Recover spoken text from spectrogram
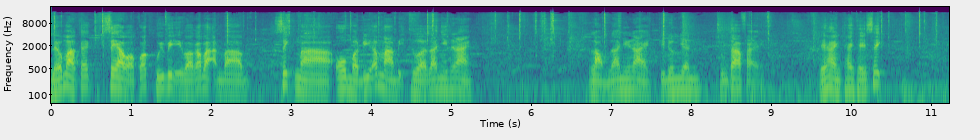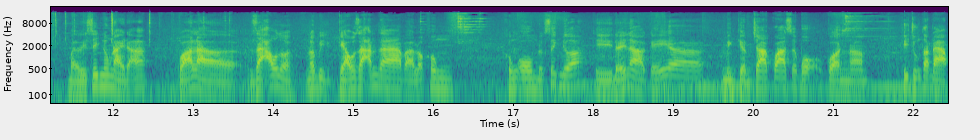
nếu mà cái xe của các quý vị và các bạn và xích mà ôm vào đĩa mà bị thừa ra như thế này lỏng ra như thế này thì đương nhiên chúng ta phải tiến hành thay thế xích. Bởi vì xích lúc này đã quá là dão rồi nó bị kéo giãn ra và nó không không ôm được xích nữa. Thì đấy là cái ờ, mình kiểm tra qua sơ bộ. Còn ờ, khi chúng ta đạp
